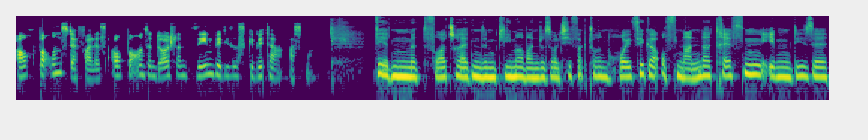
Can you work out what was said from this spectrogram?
auch bei uns der Fall ist. Auch bei uns in Deutschland sehen wir dieses Gewitterasthma. Werden mit fortschreitendem Klimawandel solche Faktoren häufiger aufeinandertreffen, eben diese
